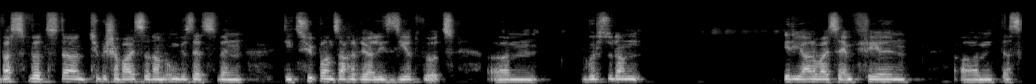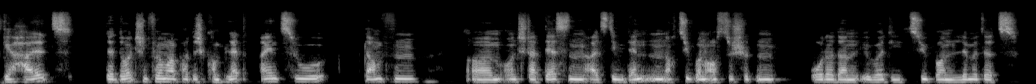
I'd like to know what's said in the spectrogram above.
was wird da typischerweise dann umgesetzt, wenn die Zypern-Sache realisiert wird, ähm, würdest du dann idealerweise empfehlen, ähm, das Gehalt der deutschen Firma praktisch komplett einzudampfen ähm, und stattdessen als Dividenden nach Zypern auszuschütten oder dann über die Zypern Limited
